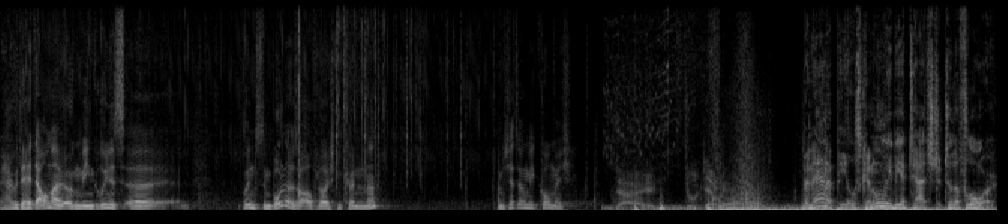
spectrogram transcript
Ja gut, der hätte auch mal irgendwie ein grünes, äh, grünes Symbol oder so aufleuchten können, ne? Fand ich jetzt irgendwie komisch. Banana peels can only be attached to the floor.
